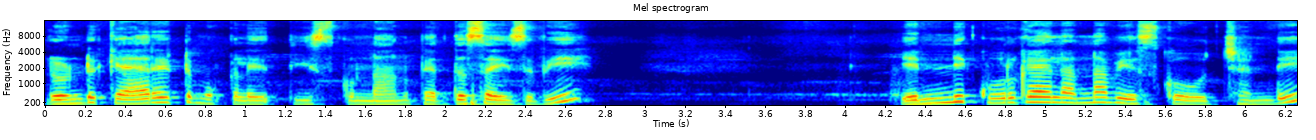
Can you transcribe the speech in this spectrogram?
రెండు క్యారెట్ ముక్కలు తీసుకున్నాను పెద్ద సైజువి. ఎన్ని కూరగాయలన్నా వేసుకోవచ్చండి.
